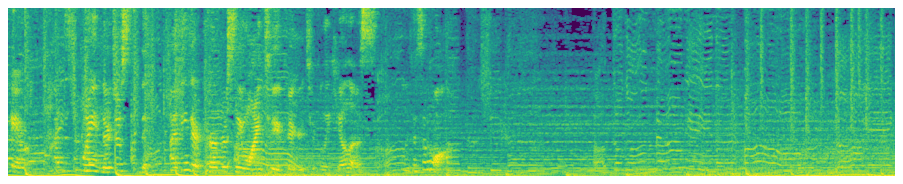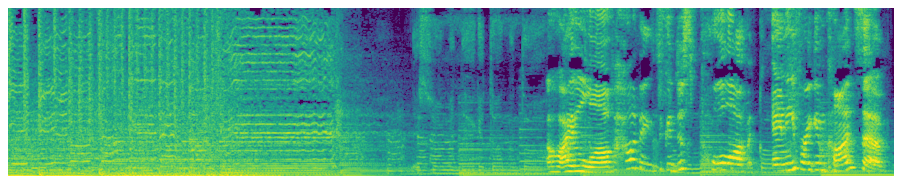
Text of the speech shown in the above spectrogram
Okay, at this point, they're just, I think they're purposely wanting to figuratively kill us. Look at some wall. Oh, I love how they can just pull off any freaking concept.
